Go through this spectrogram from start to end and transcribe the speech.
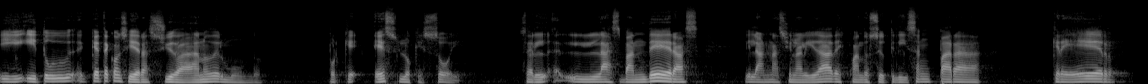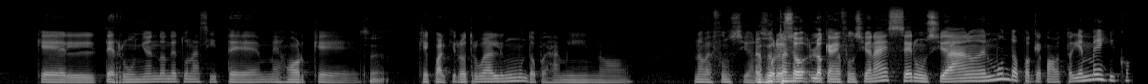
¿Y, tú qué te consideras? Ciudadano del mundo. Porque es lo que soy. O sea, las banderas y las nacionalidades cuando se utilizan para creer que el terruño en donde tú naciste es mejor que, que cualquier otro lugar del mundo, pues a mí no, no me funciona. Por eso lo que me funciona es ser un ciudadano del mundo, porque cuando estoy en México,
